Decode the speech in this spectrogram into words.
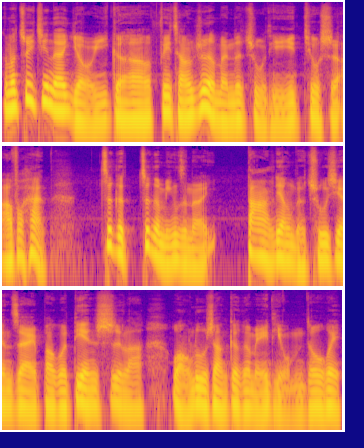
那么最近呢，有一个非常热门的主题，就是阿富汗。这个这个名字呢，大量的出现在包括电视啦、网络上各个媒体，我们都会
